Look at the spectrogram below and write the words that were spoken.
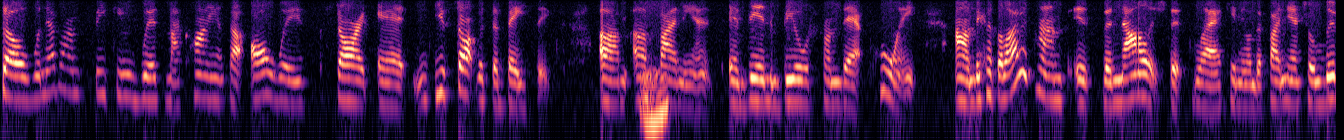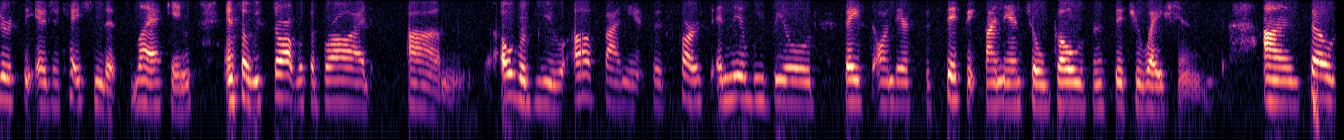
So whenever I'm speaking with my clients, I always start at you start with the basics um, of Mhm. finance and then build from that point. Um, because a lot of times it's the knowledge that's lacking, or the financial literacy education that's lacking, and so we start with a broad um, overview of finances first, and then we build based on their specific financial goals and situations. Um, so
